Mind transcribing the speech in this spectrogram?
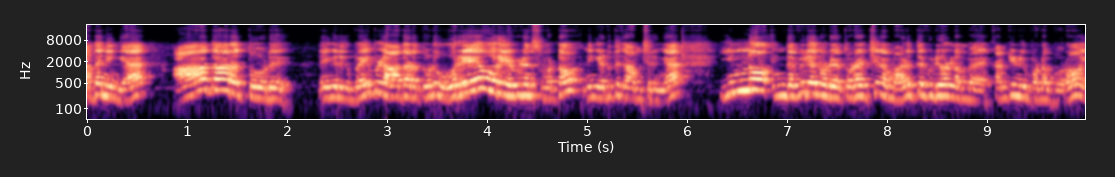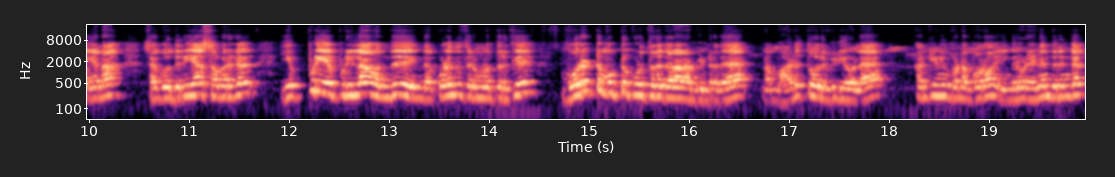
அதை நீங்க ஆதாரத்தோடு எங்களுக்கு பைபிள் ஆதாரத்தோடு ஒரே ஒரு எவிடன்ஸ் மட்டும் நீங்க எடுத்து காமிச்சிருங்க. இன்னும் இந்த வீடியோனுடைய தொடர்ச்சி நம்ம அடுத்த வீடியோவில் நம்ம கண்டினியூ பண்ண போகிறோம் ஏன்னா சகோதரியாஸ் அவர்கள் எப்படி எப்படிலாம் வந்து இந்த குழந்தை திருமணத்திற்கு முரட்டு முட்டு கொடுத்துருக்கிறார் அப்படின்றத நம்ம அடுத்த ஒரு வீடியோவில் கண்டினியூ பண்ண போகிறோம் எங்களோட இணைந்திருங்கள்.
